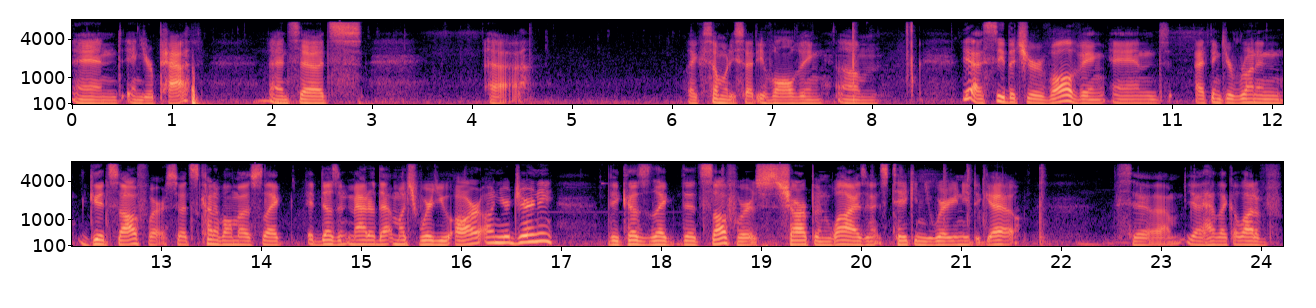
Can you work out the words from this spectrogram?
and and your path and so it's uh like somebody said evolving um yeah, I see that you're evolving and I think you're running good software. So it's kind of almost like it doesn't matter that much where you are on your journey because like the software is sharp and wise and it's taking you where you need to go. So um, yeah, I have like a lot of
